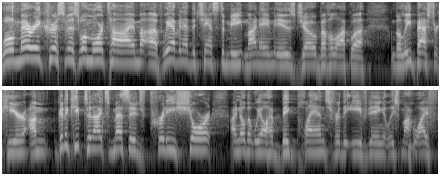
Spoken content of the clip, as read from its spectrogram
Well, Merry Christmas one more time. Uh, if we haven't had the chance to meet, my name is Joe Bevilacqua. I'm the lead pastor here. I'm going to keep tonight's message pretty short. I know that we all have big plans for the evening. At least my wife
